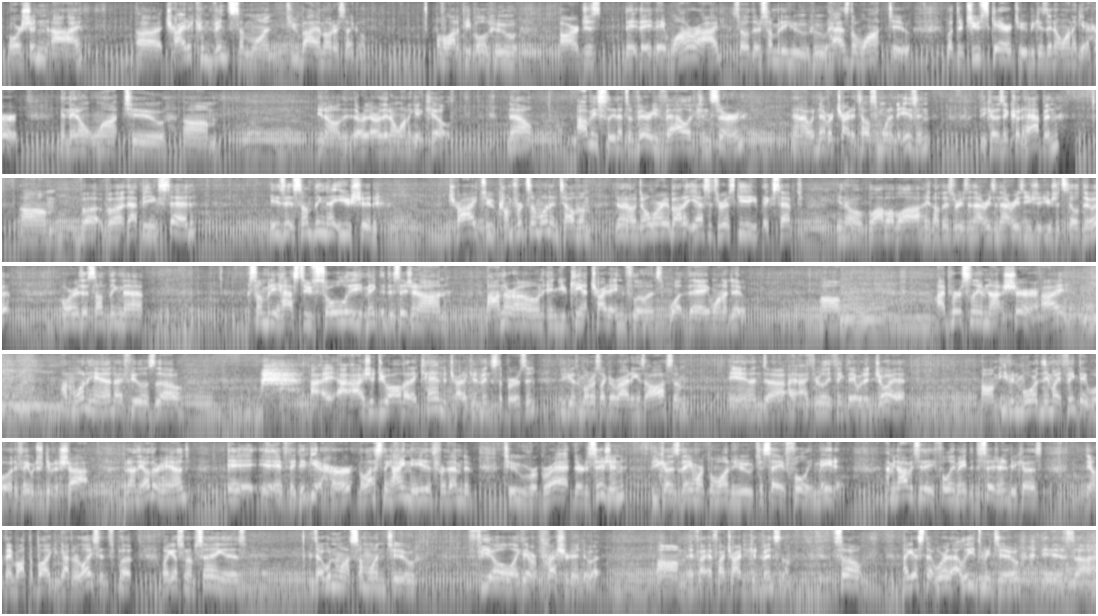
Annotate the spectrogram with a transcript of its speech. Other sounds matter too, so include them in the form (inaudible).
or shouldn't I, uh, try to convince someone to buy a motorcycle? A lot of people who are just they, they, they want to ride, so there's somebody who, who has the want to, but they're too scared to because they don't want to get hurt, and they don't want to, um, you know, or, or they don't want to get killed. Now, obviously, that's a very valid concern, and I would never try to tell someone it isn't because it could happen. Um, but but that being said, is it something that you should try to comfort someone and tell them, no, no, don't worry about it. Yes, it's risky, except you know, blah blah blah. You know, this reason, that reason, that reason. You should you should still do it, or is it something that somebody has to solely make the decision on on their own, and you can't try to influence what they want to do? Um, I personally am not sure. I, on one hand, I feel as though I, I, I should do all that I can to try to convince the person because motorcycle riding is awesome, and uh, I, I really think they would enjoy it um, even more than they might think they would if they would just give it a shot. But on the other hand, if they did get hurt, the last thing I need is for them to to regret their decision because they weren't the one who, to say, fully made it. I mean, obviously they fully made the decision because you know they bought the bike and got their license. But well, I guess what I'm saying is, is I wouldn't want someone to feel like they were pressured into it um, if I if I tried to convince them. So I guess that where that leads me to is uh,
